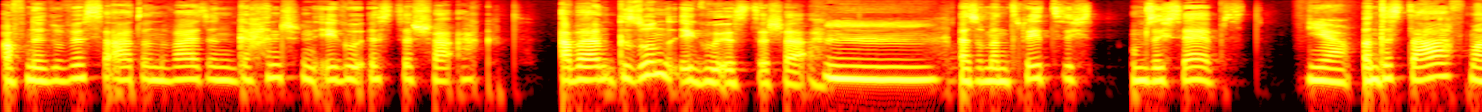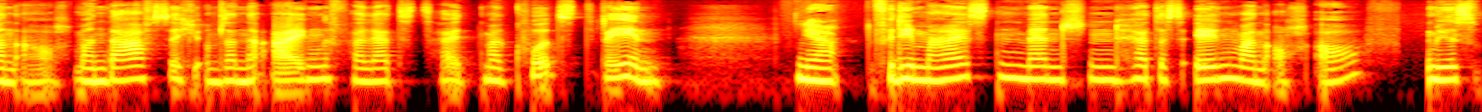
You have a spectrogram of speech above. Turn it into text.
auf eine gewisse Art und Weise ein ganz schön egoistischer Akt. Aber ein gesund egoistischer Akt. Mm. Also man dreht sich um sich selbst. Ja. Und das darf man auch. Man darf sich um seine eigene Verletztheit mal kurz drehen. Ja. Für die meisten Menschen hört es irgendwann auch auf. Mir ist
